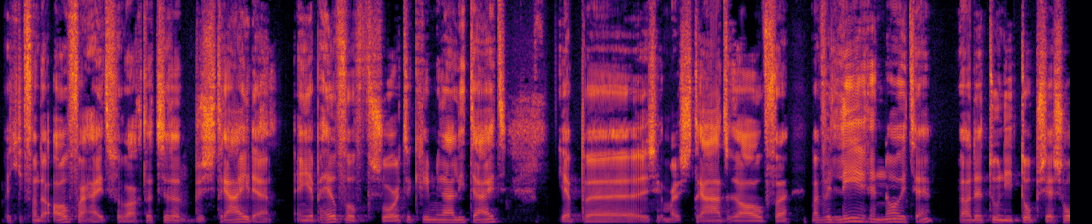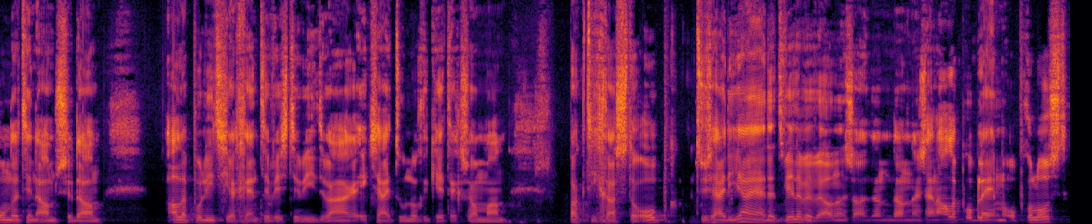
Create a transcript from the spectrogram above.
wat je van de overheid verwacht, dat ze dat bestrijden. En je hebt heel veel soorten criminaliteit. Je hebt eh, zeg maar straatroven. Maar we leren nooit, hè? We hadden toen die top 600 in Amsterdam. Alle politieagenten wisten wie het waren. Ik zei toen nog een keer tegen zo'n man: pak die gasten op. Toen zei hij: ja, ja, dat willen we wel. Dan, dan, dan zijn alle problemen opgelost.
